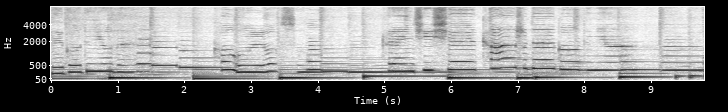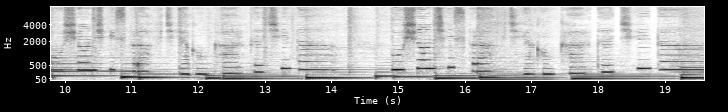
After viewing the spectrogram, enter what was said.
Tygodniowe koło losu kręci się każdego dnia. Usiądź i sprawdź, jaką kartę ci da. Usiądź i sprawdź, jaką kartę ci da.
